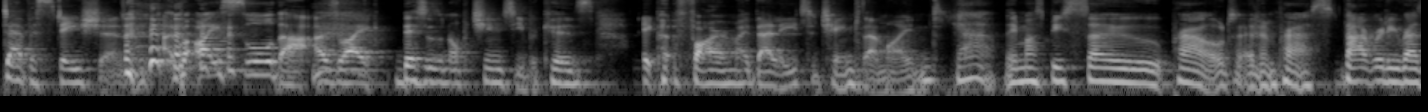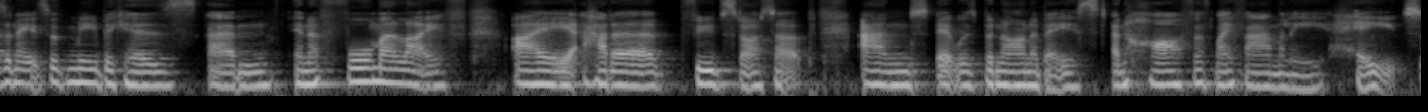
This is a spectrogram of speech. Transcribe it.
devastation. but I saw that as like, this is an opportunity because it put a fire in my belly to change their mind. Yeah, they must be so proud and impressed. That really resonates with me because um, in a former life, I had a food startup and it was banana based, and half of my family hate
